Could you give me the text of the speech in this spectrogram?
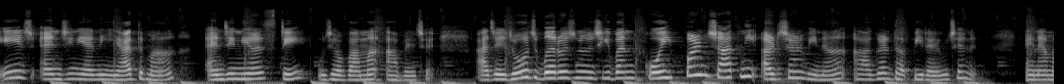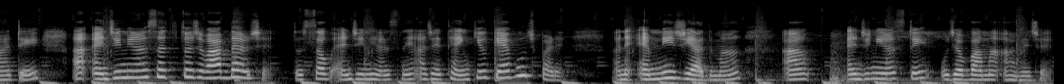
એ જ એન્જિનિયરની યાદમાં એન્જિનિયર્સ ડે ઉજવવામાં આવે છે. આજે રોજબરોજનું જીવન કોઈ પણ જાતની અડચણ વિના આગળ ધપી રહ્યું છે ને? એના માટે આ એન્જિનિયર્સ જ તો જવાબદાર છે. તો સૌ એન્જિનિયર્સને આજે થેન્ક યુ કહેવું જ પડે. અને એમની જ યાદમાં આ એન્જિનિયર્સ ડે ઉજવવામાં આવે છે.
